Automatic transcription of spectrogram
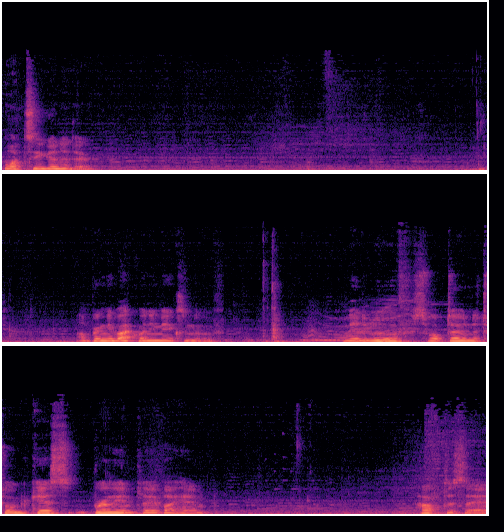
What's he gonna do? I'll bring you back when he makes a move. Made a move, swapped down the Tug Togekiss, brilliant play by him. Have to say.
